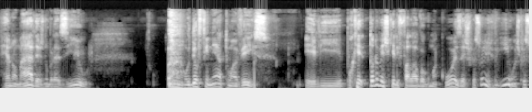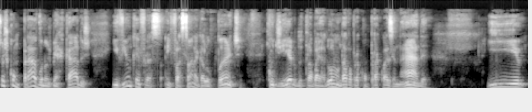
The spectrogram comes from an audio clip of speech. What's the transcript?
renomadas no Brasil. O Delfineto, uma vez, ele. Porque toda vez que ele falava alguma coisa, as pessoas viam, as pessoas compravam nos mercados e viam que a inflação, a inflação era galopante, que o dinheiro do trabalhador não dava para comprar quase nada. E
